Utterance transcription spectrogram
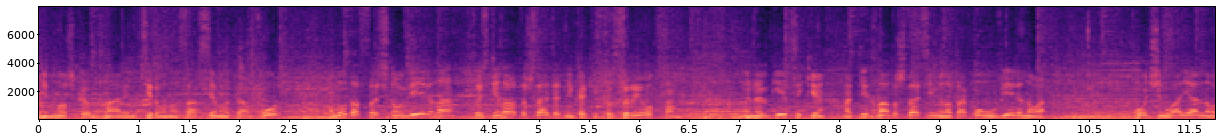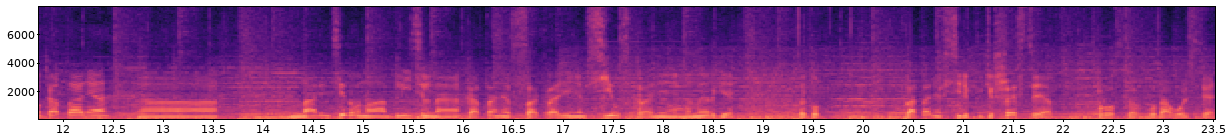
немножко ориентировано совсем на комфорт, но достаточно уверенно. То есть не надо ждать от них каких-то взрывов там энергетики, от них надо ждать именно такого уверенного, очень лояльного катания, а, ориентировано на длительное катание с сохранением сил, сохранением энергии. Такое катание в стиле путешествия, просто в удовольствие.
